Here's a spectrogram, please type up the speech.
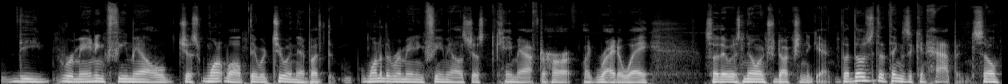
The remaining female just one. Well, there were two in there, but one of the remaining females just came after her like right away. So there was no introduction again. But those are the things that can happen. So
